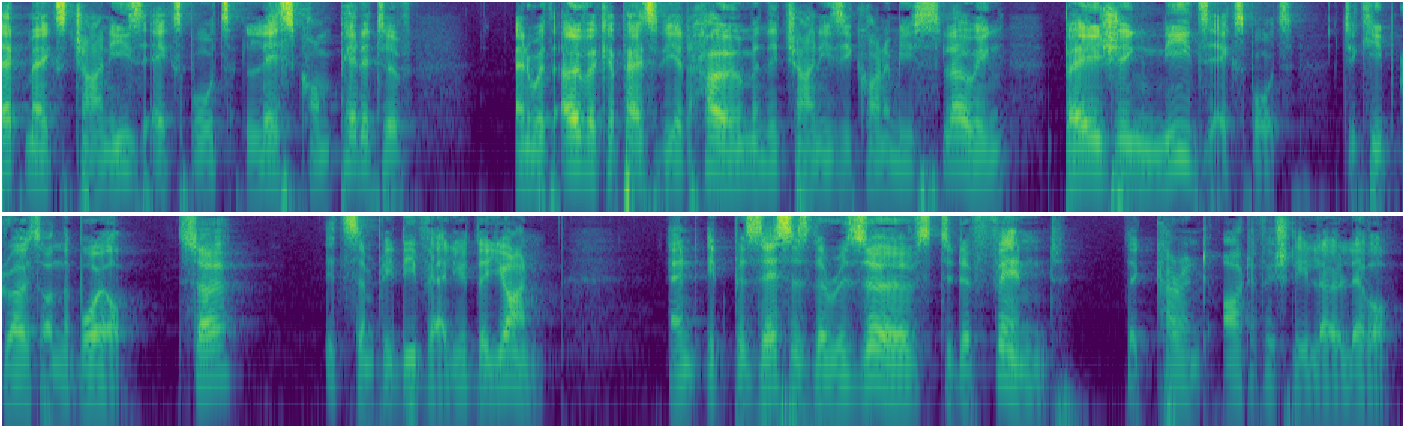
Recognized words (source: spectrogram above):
That makes Chinese exports less competitive. And with overcapacity at home and the Chinese economy slowing, Beijing needs exports to keep growth on the boil. So it simply devalued the yuan and it possesses the reserves to defend the current artificially low level.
